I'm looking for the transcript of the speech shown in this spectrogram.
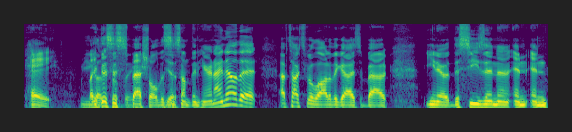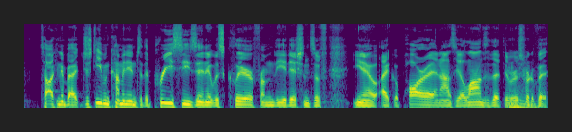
"Hey." You like this is special. This Yeah. is something here, and I know that I've talked to a lot of the guys about, you know, the season and, and and talking about just even coming into the preseason. It was clear from the additions of, you know, Ike Opara and Ozzy Alonso that there was sort of a,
